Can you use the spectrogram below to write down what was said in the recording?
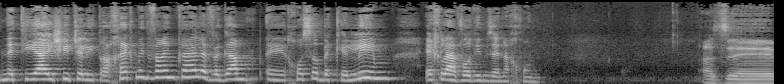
נטייה אישית של להתרחק מדברים כאלה וגם אה, חוסר בכלים איך לעבוד עם זה נכון. אז אה,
